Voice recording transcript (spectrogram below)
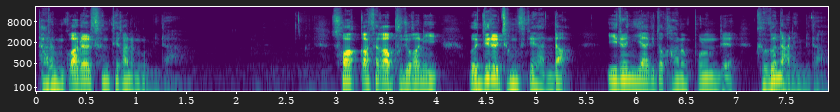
다른 과를 선택하는 겁니다. 소아과사가 부족하니 어디를 정수해야 한다 이런 이야기도 간혹 보는데 그건 아닙니다.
